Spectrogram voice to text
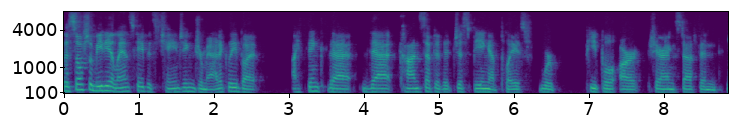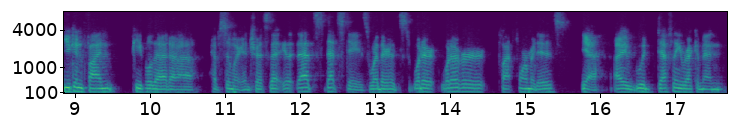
the social media landscape is changing dramatically but i think that that concept of it just being a place where people are sharing stuff and you can find people that uh, have similar interests that that's that stays whether it's whatever whatever platform it is. Yeah i would definitely recommend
